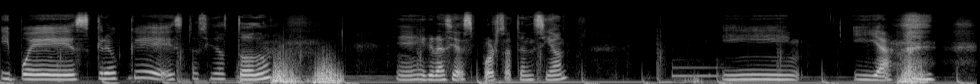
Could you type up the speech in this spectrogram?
Y pues creo que esto ha sido todo. Eh, gracias por su atención. Y, y ya.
